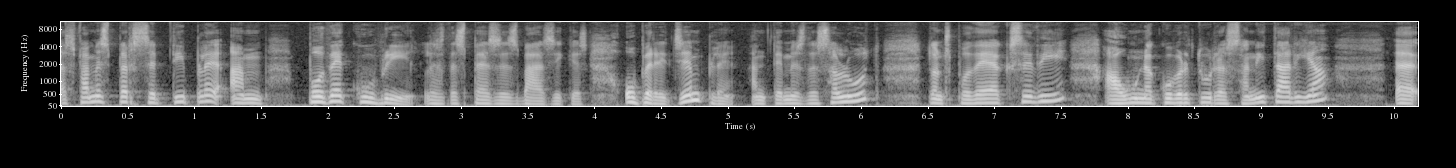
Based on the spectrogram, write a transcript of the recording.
es fa més perceptible amb poder cobrir les despeses bàsiques. O, per exemple, en temes de salut, doncs poder accedir a una cobertura sanitària, eh,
